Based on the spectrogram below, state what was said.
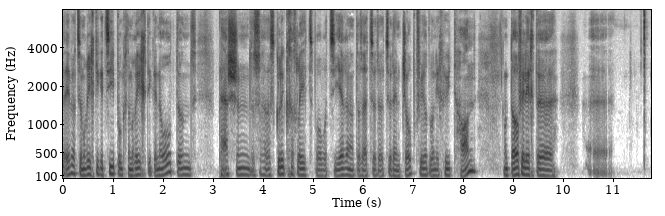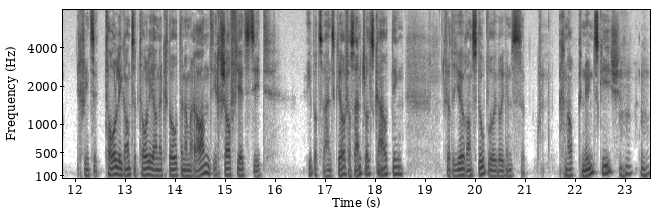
eben zum richtigen Zeitpunkt am richtigen Ort und Passion, das, das Glück ein bisschen zu provozieren und das hat zu, zu dem Job geführt, den ich heute habe. Und da vielleicht äh, äh, ich finde es eine tolle, ganz tolle Anekdote am Rand. Ich arbeite jetzt seit über 20 Jahren für Central Scouting, für den Jörn Stub, der übrigens knapp 90 ist. Mhm, mh.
